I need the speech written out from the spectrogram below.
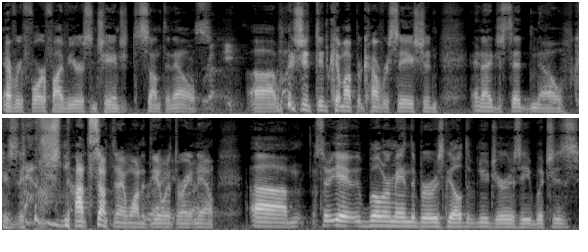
every four or five years and change it to something else, right. uh, which it did come up in conversation. And I just said no because it's not something I want to deal right, with right, right. now. Um, so yeah, it will remain the Brewers Guild of New Jersey, which is,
